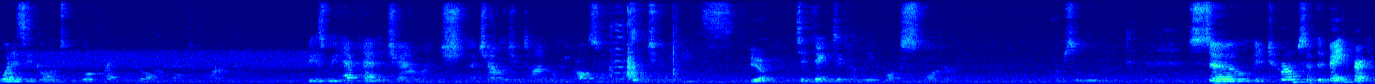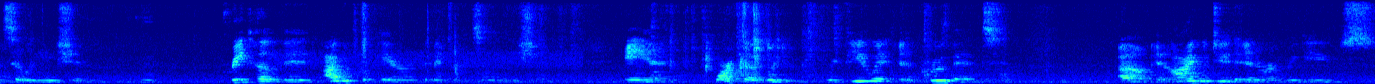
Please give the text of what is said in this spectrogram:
what is it going to look like when we all come back to work because we have had a challenge, a challenging time, but we've also had opportunities. Yeah. To think differently and work smarter. Absolutely. So in terms of the bank reconciliation, pre-COVID, I would prepare the bank reconciliation. And Martha would review it and approve it. Um, and I would do the interim reviews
